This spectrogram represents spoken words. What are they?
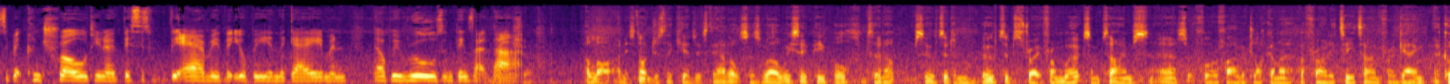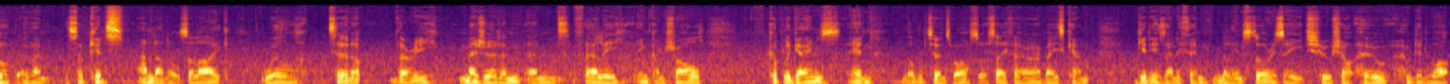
it's a bit controlled. You know, this is the area that you'll be in the game, and there'll be rules and things like that. Sure. A lot, and it's not just the kids; it's the adults as well. We see people turn up suited and booted straight from work sometimes, uh, sort of four or five o'clock on a, a Friday tea time for a game, a corporate event. So kids and adults alike will turn up very measured and, and fairly in control. A couple of games in, they'll return to our sort of safe area, our base camp, giddy as anything, million stories each, who shot who, who did what,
